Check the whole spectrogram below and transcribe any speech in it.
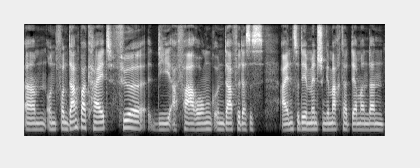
ähm, und von Dankbarkeit für die Erfahrung und dafür, dass es einen zu dem Menschen gemacht hat, der man dann,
